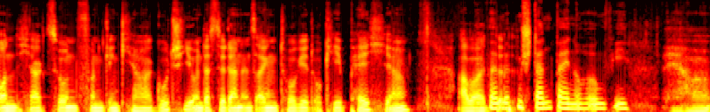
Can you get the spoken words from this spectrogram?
ordentliche Aktion von Genki Haraguchi und dass der dann ins eigene Tor geht, okay, Pech, ja. Aber Weil mit dem Standbein noch irgendwie. ja,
